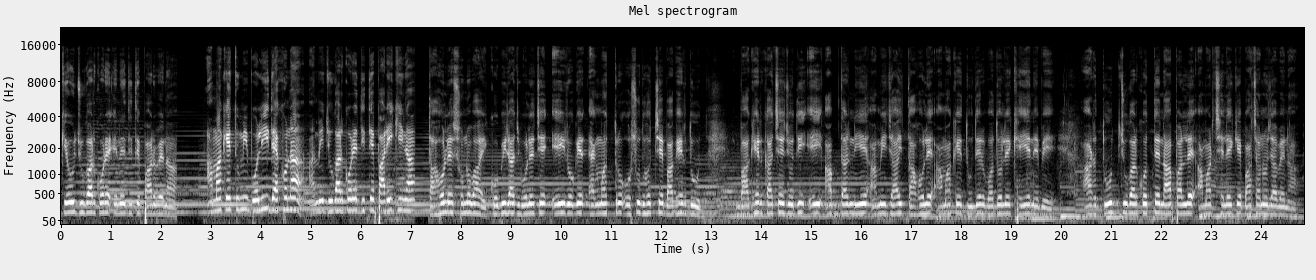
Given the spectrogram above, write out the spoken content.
কেউ জোগাড় করে এনে দিতে পারবে না। আমাকে তুমি বলি দেখো না আমি জোগাড় করে দিতে পারি কি না। তাহলে শোনো ভাই কবিরাজ বলেছে এই রোগের একমাত্র ওষুধ হচ্ছে বাঘের দুধ। বাঘের কাছে যদি এই আবদার নিয়ে আমি যাই তাহলে আমাকে দুধের বদলে খেয়ে নেবে। আর দুধ জোগাড় করতে না পারলে আমার ছেলেকে বাঁচানো যাবে না।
